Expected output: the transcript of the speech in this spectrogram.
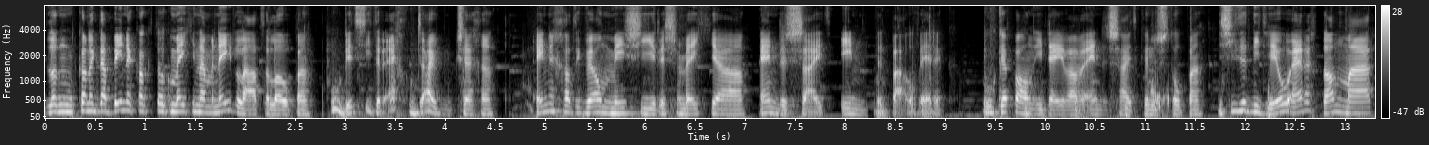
Dan, kan ik daar binnen kan ik het ook een beetje naar beneden laten lopen. Oeh, dit ziet er echt goed uit, moet ik zeggen. Enige wat ik wel mis hier is een beetje uh, in het bouwwerk. Oeh, ik heb al een idee waar we Enderside kunnen stoppen. Je ziet het niet heel erg dan, maar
